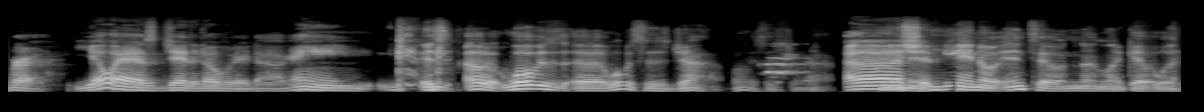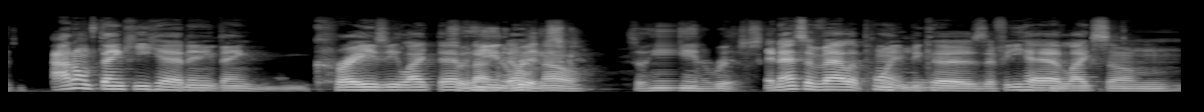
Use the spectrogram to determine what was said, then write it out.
bruh, your ass jetted over there, dog. I ain't. Is oh, what was uh what was his job? What was his job? Uh, he, ain't, he ain't no intel, nothing like that. Was I don't think he had anything crazy like that. So but he ain't I don't a risk. know. So he ain't a risk, and that's a valid point mm-hmm. because if he had mm-hmm. like some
